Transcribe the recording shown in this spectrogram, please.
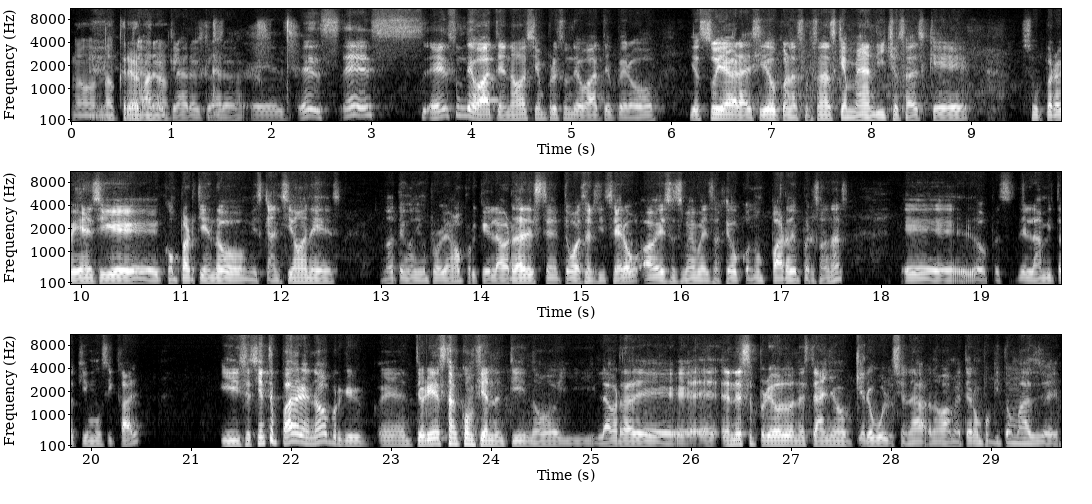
No, no creo, claro, hermano. Claro, claro. Es, es, es, es, un debate, ¿no? Siempre es un debate, pero yo estoy agradecido con las personas que me han dicho, ¿sabes qué? Súper bien, sigue compartiendo mis canciones, no tengo ningún problema, porque la verdad, este, te voy a ser sincero, a veces me mensajeo con un par de personas eh, pues, del ámbito aquí musical, y se siente padre, ¿no? Porque eh, en teoría están confiando en ti, ¿no? Y la verdad, eh, en este periodo, en este año, quiero evolucionar, ¿no? A meter un poquito más de,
